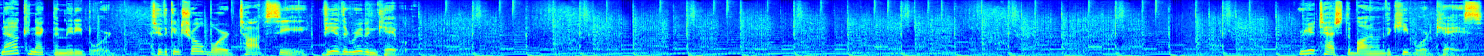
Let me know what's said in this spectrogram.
Now connect the MIDI board to the control board top C via the ribbon cable. Reattach the bottom of the keyboard case,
